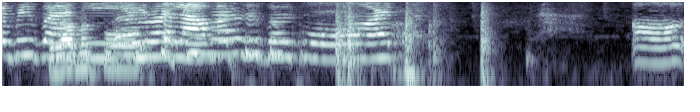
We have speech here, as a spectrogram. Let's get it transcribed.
everybody. Salamat, po. Salamat sa support. Oh,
